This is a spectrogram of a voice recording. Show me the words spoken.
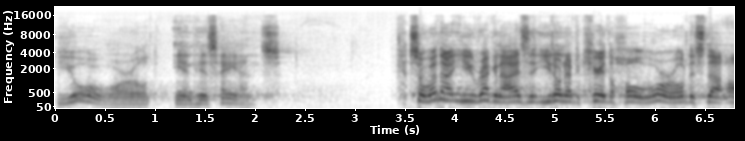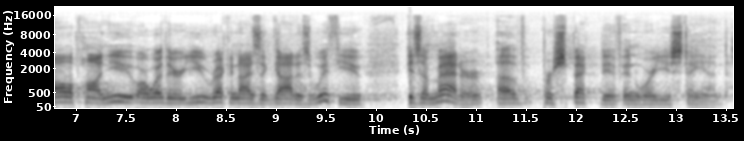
your world in his hands? So, whether or not you recognize that you don't have to carry the whole world, it's not all upon you, or whether you recognize that God is with you, is a matter of perspective and where you stand.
